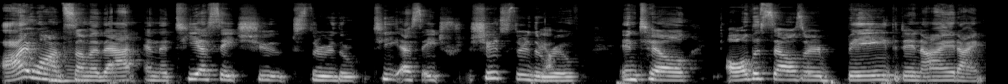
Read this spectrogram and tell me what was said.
I want Mhm. some of that. And the TSH shoots through the TSH shoots through the Yeah. roof until all the cells are bathed in iodine.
